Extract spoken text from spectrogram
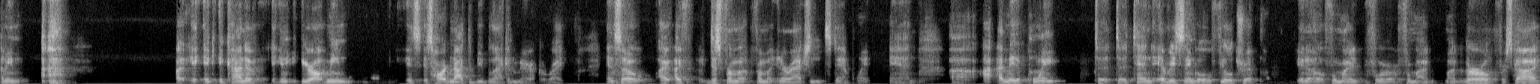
I mean, it, it kind of you're all, I mean, it's it's hard not to be black in America, right? And so I, I just from a from an interaction standpoint, and uh, I, I, made a point to to attend every single field trip, you know, for my for for my my girl for Sky,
